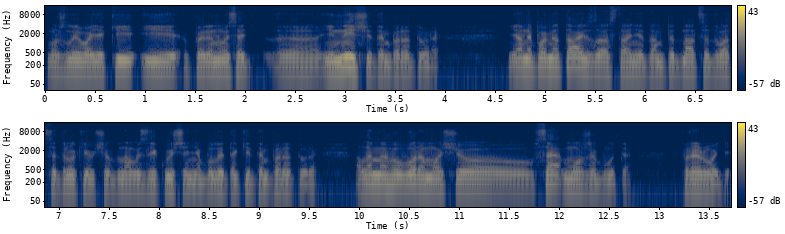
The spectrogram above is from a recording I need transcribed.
можливо, які і переносять е, і нижчі температури. Я не пам'ятаю за останні там 15-20 років, щоб на вузлі кущення були такі температури. Але ми говоримо, що все може бути в природі.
